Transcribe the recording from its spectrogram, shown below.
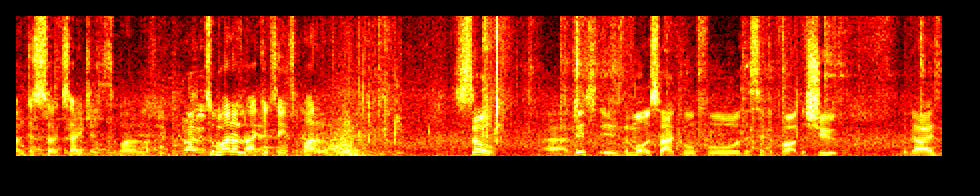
I'm just so excited. Subhanallah. Subhanallah. I keep saying Subhanallah. So, uh, this is the motorcycle for the second part of the shoot. The guys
